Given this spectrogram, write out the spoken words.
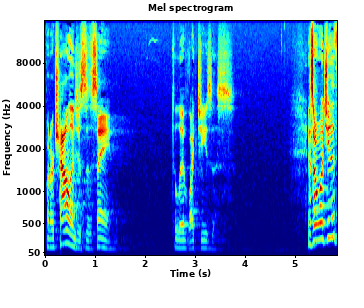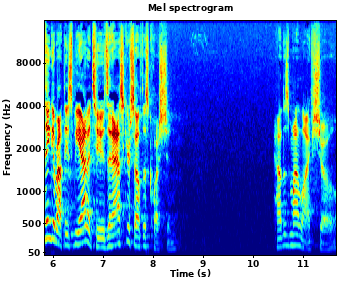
But our challenge is the same to live like Jesus. And so I want you to think about these Beatitudes and ask yourself this question How does my life show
